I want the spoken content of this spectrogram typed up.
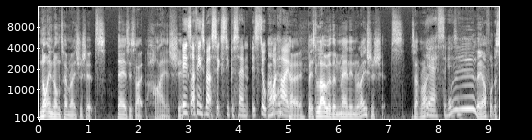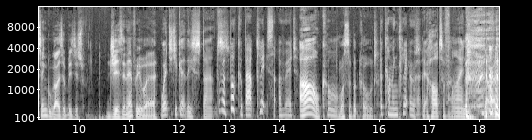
not in long term relationships. Theirs is like high as shit. it's i think it's about 60% it's still Oh, quite high okay, but it's lower than men in relationships. Is that right? Yes, it is. Really? I thought the single guys would be just jizzing everywhere. where did you get these I have a book about clits that i read Oh, cool. What's the book called? becoming cliterate Is it hard to oh. find? Sorry.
